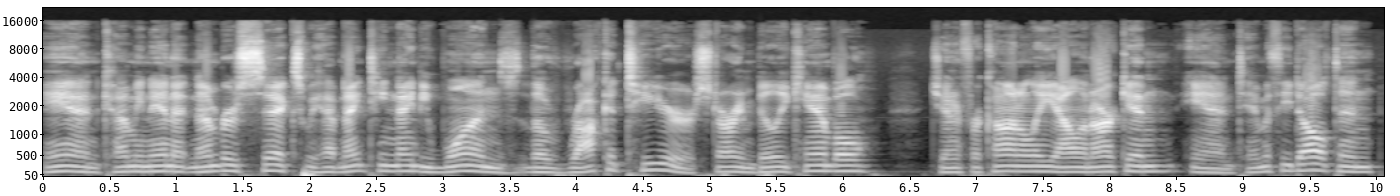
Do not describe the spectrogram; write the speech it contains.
And coming in at number six, we have 1991's The Rocketeer, starring Billy Campbell, Jennifer Connelly, Alan Arkin, and Timothy Dalton.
